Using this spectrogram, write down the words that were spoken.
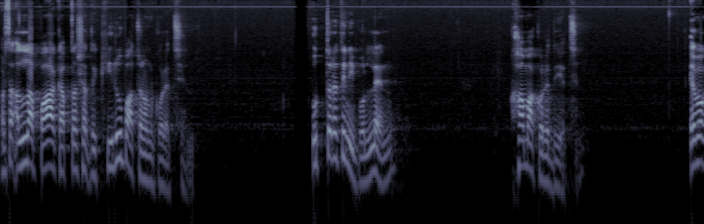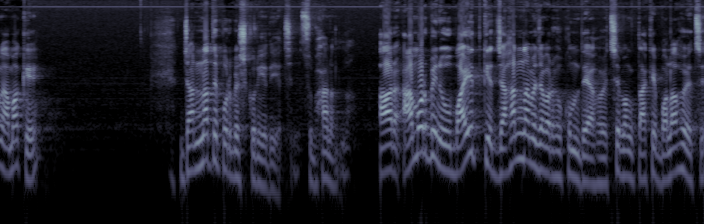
অর্থাৎ আল্লাহ পাক আপনার সাথে কীরূপ আচরণ করেছেন? উত্তরে তিনি বললেন, ক্ষমা করে দিয়েছেন এবং আমাকে জান্নাতে প্রবেশ করিয়ে দিয়েছেন। সুবহান আল্লাহ আর আমর বিন উবাইদকে জাহান নামে যাবার হুকুম দেয়া হয়েছে এবং তাকে বলা হয়েছে,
